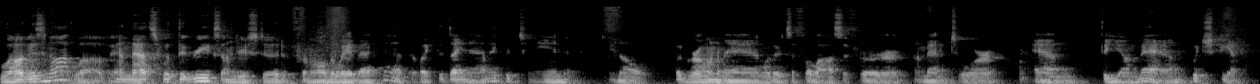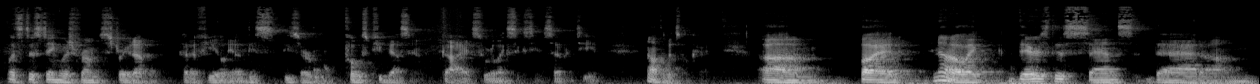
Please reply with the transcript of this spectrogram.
love is not love, and that's what the Greeks understood from all the way back then. That, like the dynamic between you know a grown man, whether it's a philosopher, a mentor, and the young man, which again, let's distinguish from straight up pedophilia. These these are post-pubescent guys who are like 16, 17. Not that it's okay. Um, but no, like there's this sense that um,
